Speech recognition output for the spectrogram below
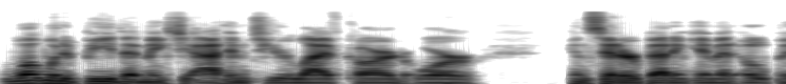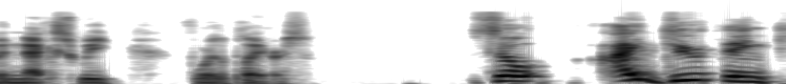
what would it be that makes you add him to your live card or consider betting him at open next week for the players? So I do think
